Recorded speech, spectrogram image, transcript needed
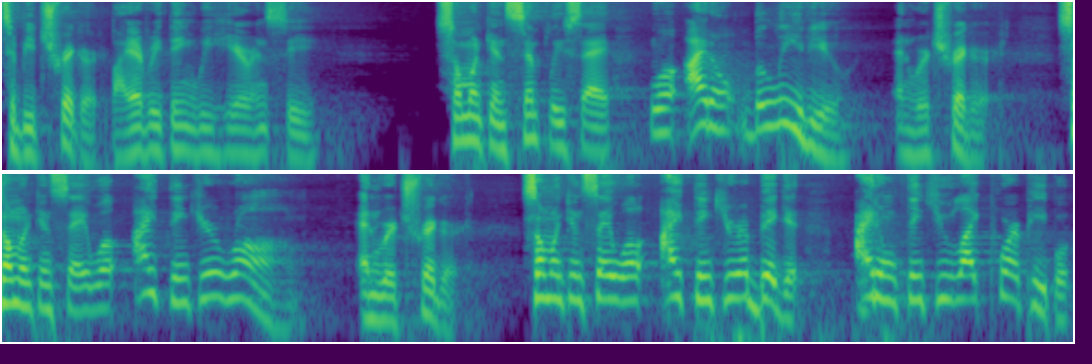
to be triggered by everything we hear and see. Someone can simply say, Well, I don't believe you, and we're triggered. Someone can say, Well, I think you're wrong, and we're triggered. Someone can say, Well, I think you're a bigot. I don't think you like poor people.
